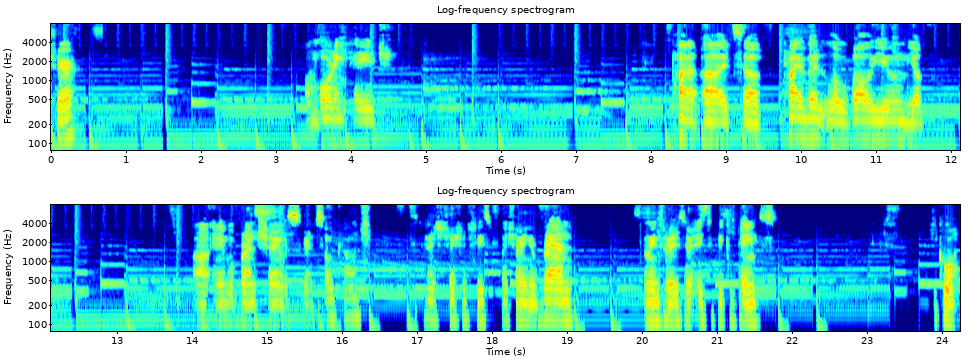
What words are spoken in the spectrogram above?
Sure. Onboarding page. Uh, it's a private, low volume. Yup. Uh, enable brand sharing with Sprint SoCal. Registration fees by sharing your brand. Willing to register A2P campaigns. Cool.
